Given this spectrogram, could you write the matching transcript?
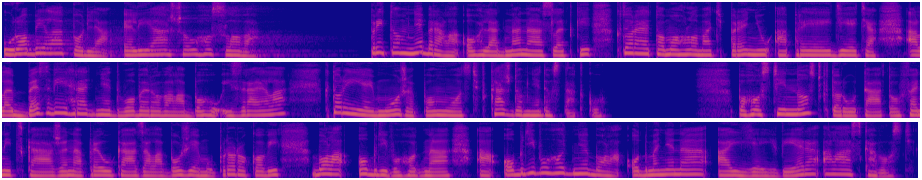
urobila podľa Eliášovho slova – Pritom nebrala ohľad na následky, ktoré to mohlo mať pre ňu a pre jej dieťa, ale bezvýhradne dôverovala Bohu Izraela, ktorý jej môže pomôcť v každom nedostatku. Pohostinnosť, ktorú táto fenická žena preukázala Božiemu prorokovi, bola obdivuhodná a obdivuhodne bola odmenená aj jej viera a láskavosť.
